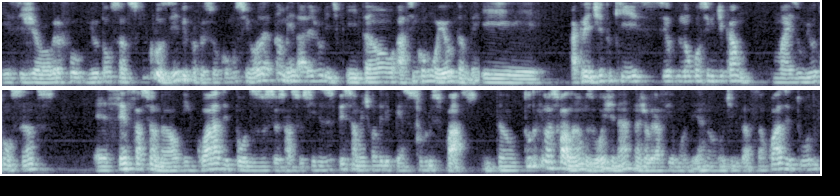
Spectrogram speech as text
esse geógrafo Milton Santos, que inclusive, professor, como o senhor, é também da área jurídica. Então, assim como eu também. E acredito que eu não consigo indicar um mas o Milton Santos é sensacional em quase todos os seus raciocínios, especialmente quando ele pensa sobre o espaço. Então, tudo que nós falamos hoje, né, na geografia moderna, na utilização, quase tudo,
